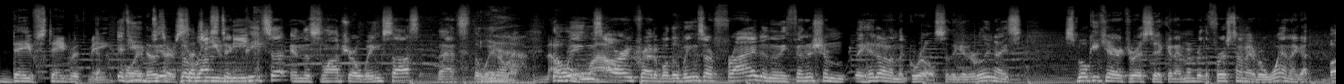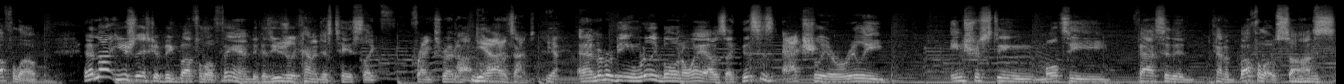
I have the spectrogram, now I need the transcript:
they've stayed with me. If Boy, you those dip are the such a rustic unique. pizza in the cilantro wing sauce, that's the way Yeah. to roll. The Oh, wings wow. are incredible. The wings are fried and then they finish them. They hit it on the grill, so they get a really nice smoky characteristic. And I remember the first time I ever went, I got buffalo. And I'm not usually actually a big buffalo fan because usually kind of just tastes like Frank's Red Hot a lot of times. Yeah. And I remember being really blown away. I was like, this is actually a really interesting, multi-faceted kind of buffalo sauce.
